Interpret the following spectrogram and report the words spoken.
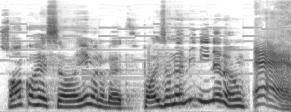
Só uma correção aí, mano, Beto. Poison não é menina, não. É.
